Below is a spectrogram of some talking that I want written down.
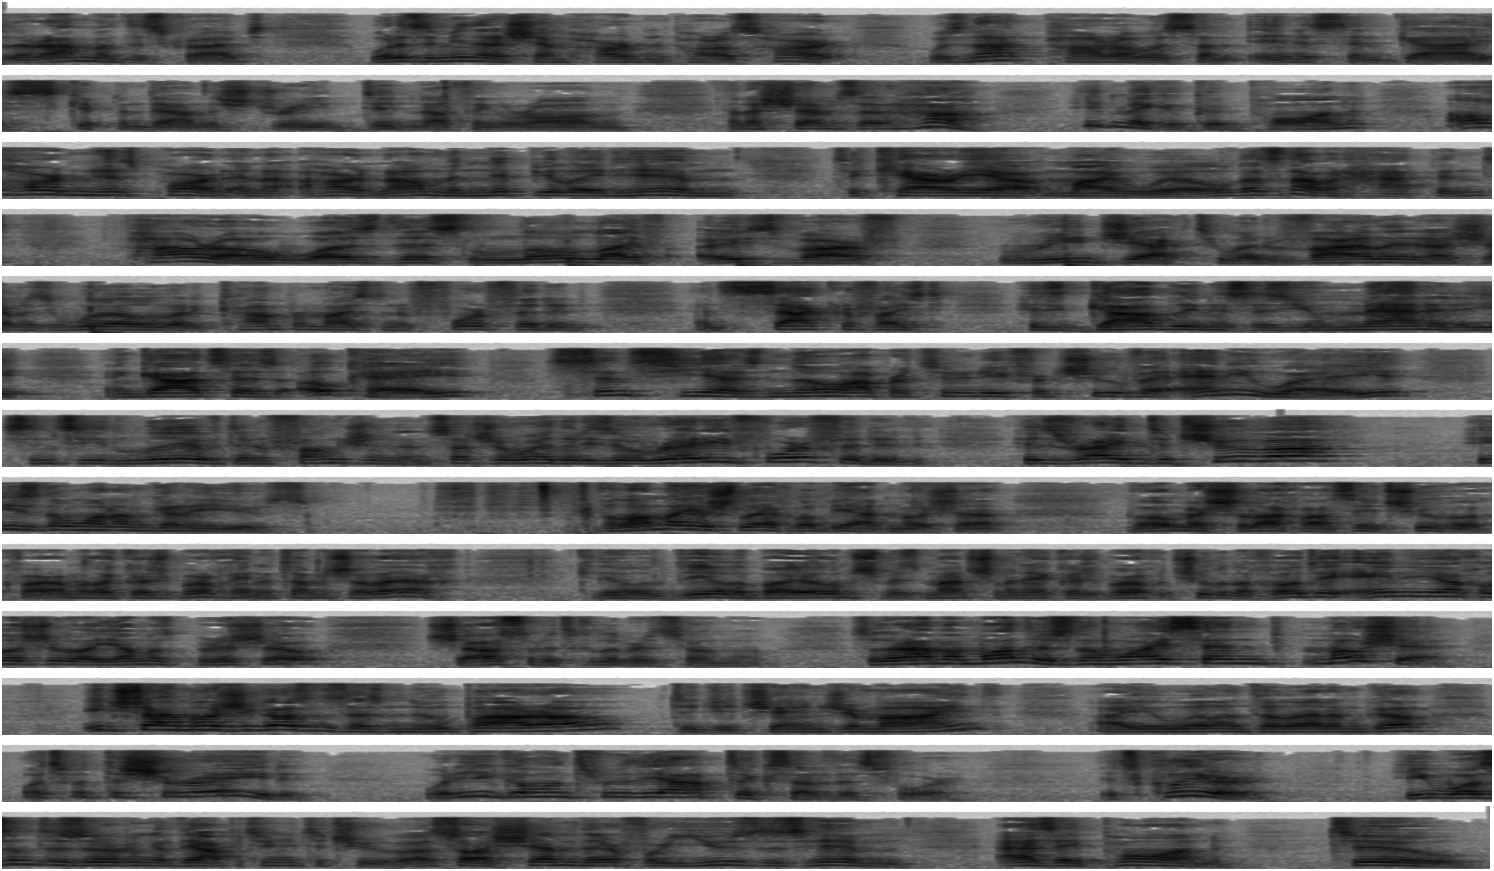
Rambam describes what does it mean that Hashem hardened Paro's heart? Was not Paro was some innocent guy skipping down the street, did nothing wrong, and Hashem said, "Huh." He'd make a good pawn. I'll harden his part and heart, and I'll manipulate him to carry out my will. That's not what happened. Paro was this low life Oisvarf reject who had violated Hashem's will, who had compromised and forfeited and sacrificed his godliness, his humanity. And God says, okay, since he has no opportunity for tshuva anyway, since he lived and functioned in such a way that he's already forfeited his right to tshuva, he's the one I'm going to use. ולמה ישלח לו ביד משה, ואומר שלח ועשה תשובה, כבר אמר לקדוש ברוך הוא, אין אתה משלח. כדי להודיע לבוי עולם שבזמן שמנה הקדוש ברוך הוא תשובה לחוטא, אין יכול לשוב So the Rambam wonders, then why send Moshe? Each time Moshe goes and says, New Paro, did you change your mind? Are you willing to let him go? What's with the charade? What are you going through the optics of this for? It's clear. He wasn't deserving of the opportunity to tshuva, so Hashem therefore uses him as a pawn to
